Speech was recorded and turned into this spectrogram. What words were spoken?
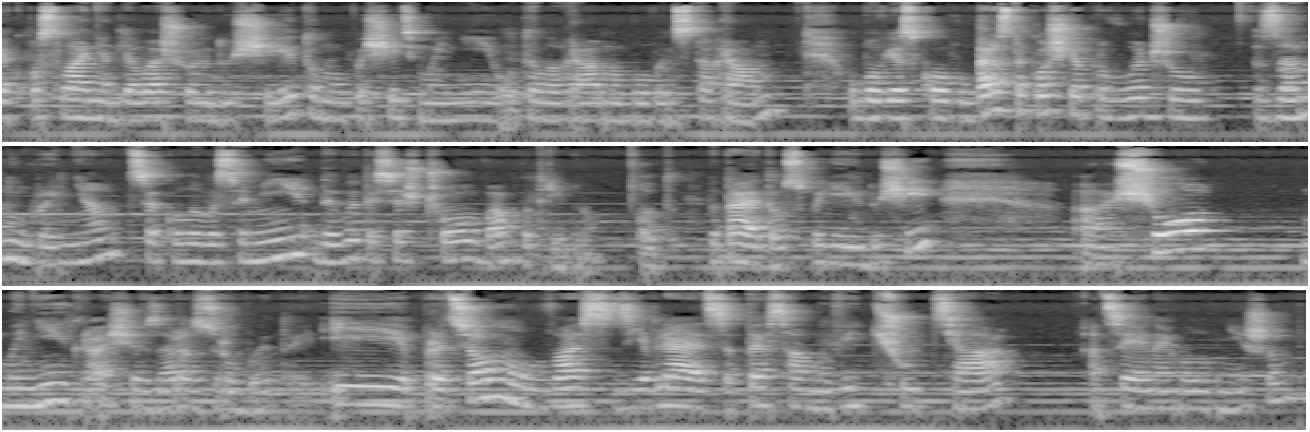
як послання для вашої душі. Тому пишіть мені у Телеграм або в Інстаграм. Обов'язково. Зараз також я проводжу занурення. Це коли ви самі дивитеся, що вам потрібно. От питаєте у своєї душі, що мені краще зараз зробити. І при цьому у вас з'являється те саме відчуття, а це є найголовнішим,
